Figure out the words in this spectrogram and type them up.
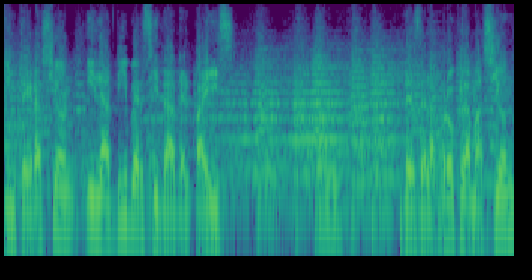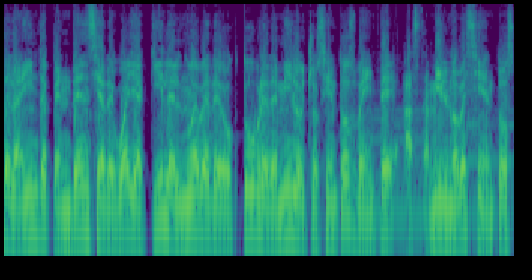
integración y la diversidad del país. Desde la proclamación de la independencia de Guayaquil el 9 de octubre de 1820 hasta 1900,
